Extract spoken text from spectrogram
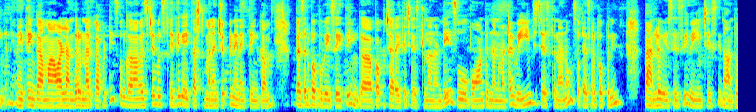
ఇంకా నేనైతే ఇంకా మా వాళ్ళు అందరూ ఉన్నారు కాబట్టి సో ఇంకా వెజిటేబుల్స్ అయితే కష్టమని చెప్పి నేనైతే ఇంకా పెసరపప్పు వేసి అయితే ఇంకా పప్పుచారు అయితే చేస్తున్నానండి. సో బాగుంటుందన్నమాట. వేయించి చేస్తున్నాను. సో పెసరపప్పుని ప్యాన్లో వేసేసి వేయించేసి దాంతో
